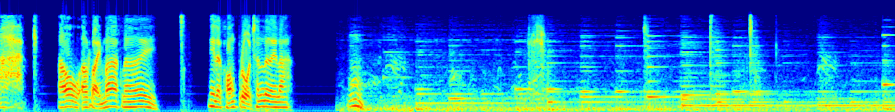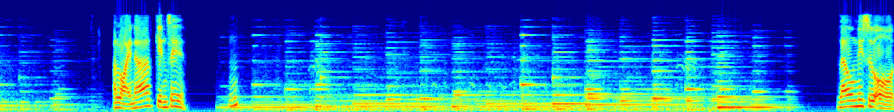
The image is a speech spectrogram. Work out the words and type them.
อ่าเอาอร่อยมากเลย นี่แหละของโปรดฉันเลยล่ะ อืมอร่อยนะ กินสิอืมแล้วมิซูโอะ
